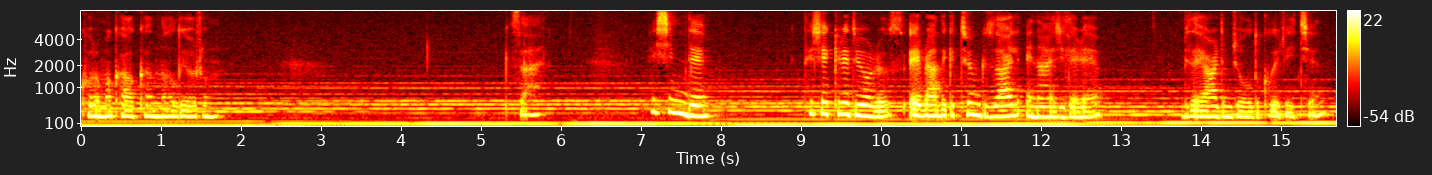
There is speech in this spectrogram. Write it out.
koruma kalkanını alıyorum. Güzel. Ve şimdi teşekkür ediyoruz evrendeki tüm güzel enerjilere bize yardımcı oldukları için.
